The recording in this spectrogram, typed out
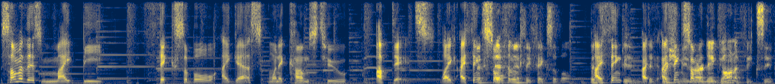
some of this might be fixable, I guess, when it comes to updates. Like I think It's so definitely fixable. I think- the, the I question think some are of- they gonna fix it?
